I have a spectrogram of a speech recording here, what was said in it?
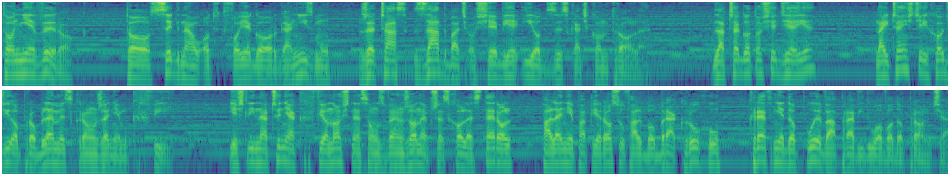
to nie wyrok. To sygnał od Twojego organizmu, że czas zadbać o siebie i odzyskać kontrolę. Dlaczego to się dzieje? Najczęściej chodzi o problemy z krążeniem krwi. Jeśli naczynia krwionośne są zwężone przez cholesterol, palenie papierosów albo brak ruchu, krew nie dopływa prawidłowo do prącia.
